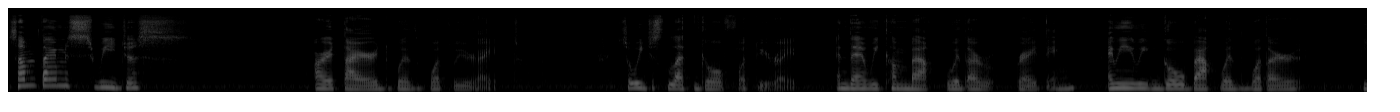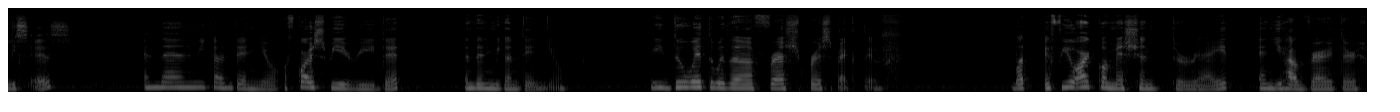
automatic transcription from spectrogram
Sometimes we just are tired with what we write. So we just let go of what we write. And then we come back with our writing. I mean, we go back with what our piece is. And then we continue. Of course, we read it. And then we continue. We do it with a fresh perspective. But if you are commissioned to write and you have writer's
